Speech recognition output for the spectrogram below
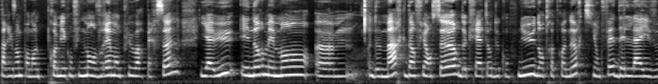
par exemple, pendant le premier confinement, vraiment plus voir personne, il y a eu énormément euh, de marques, d'influenceurs, de créateurs de contenu, d'entrepreneurs qui ont fait des lives.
